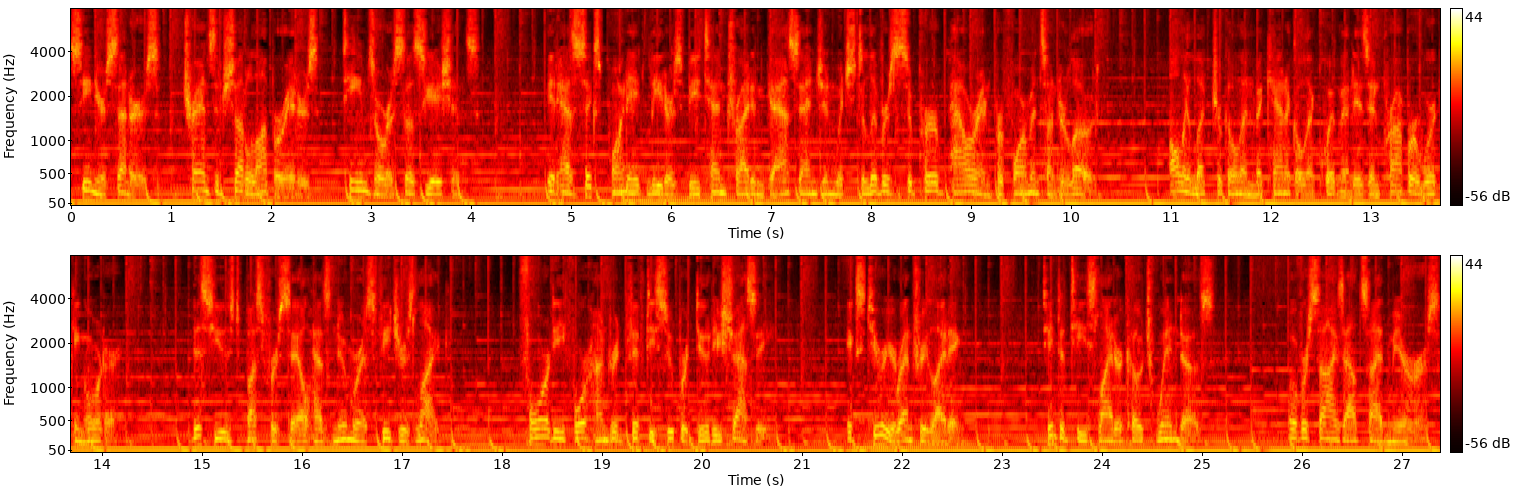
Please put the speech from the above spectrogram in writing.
senior centers, transit shuttle operators, teams or associations. It has 6.8 liters V10 Triton gas engine which delivers superb power and performance under load. All electrical and mechanical equipment is in proper working order. This used bus for sale has numerous features like Ford E450 Super Duty chassis, exterior entry lighting, tinted T-slider coach windows, oversized outside mirrors,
